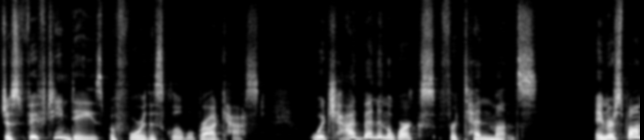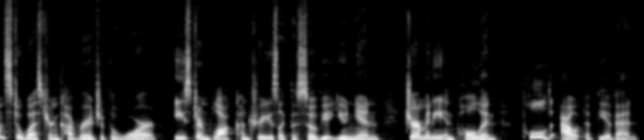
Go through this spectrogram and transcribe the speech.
just 15 days before this global broadcast which had been in the works for 10 months. In response to Western coverage of the war, Eastern Bloc countries like the Soviet Union, Germany, and Poland pulled out of the event.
